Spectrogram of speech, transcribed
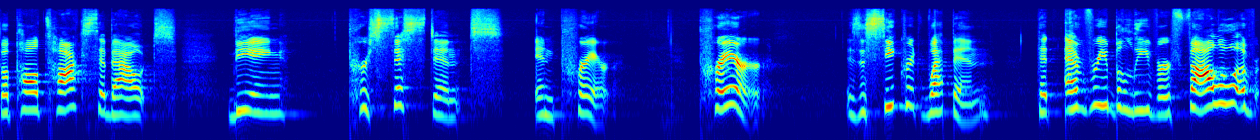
but Paul talks about being persistent in prayer. Prayer is a secret weapon that every believer, follow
